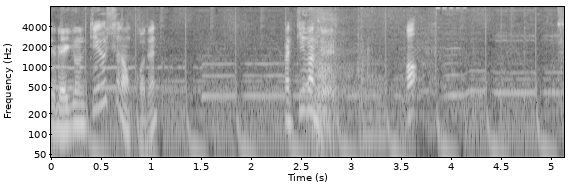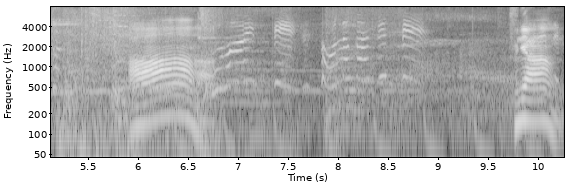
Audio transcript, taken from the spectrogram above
레기온 띄울 순 없거든? 그냥 띄면 돼. 어? 아. 그냥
